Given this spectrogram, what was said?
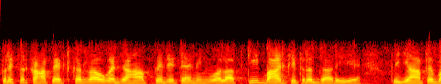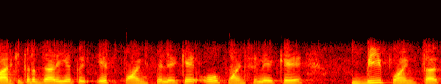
प्रेशर कहाँ पे एक्ट कर रहा होगा? जहाँ पे रिटर्निंग बॉल आपकी बाहर की तरफ़ जा रही है। तो यहाँ पे बाहर की तरफ़ जा रही है तो इस पॉइंट से लेके ओ पॉइंट से लेके बी पॉइंट तक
